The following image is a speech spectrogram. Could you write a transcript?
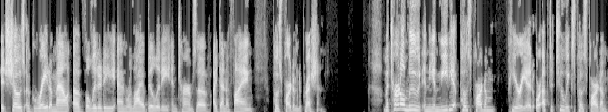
it shows a great amount of validity and reliability in terms of identifying postpartum depression. Maternal mood in the immediate postpartum period or up to two weeks postpartum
